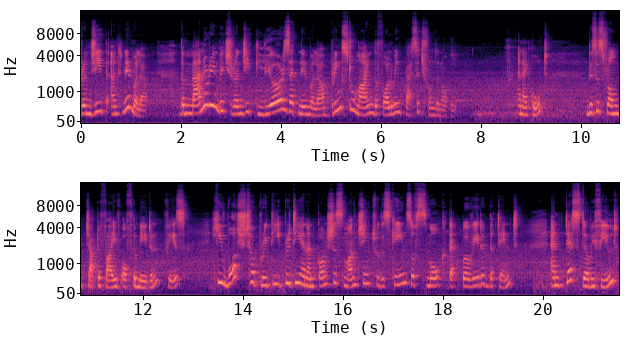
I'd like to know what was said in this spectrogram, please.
Ranjit and Nirmala. The manner in which Ranjit leers at Nirmala brings to mind the following passage from the novel. And I quote This is from chapter 5 of The Maiden phase. He watched her pretty, pretty and unconscious munching through the skeins of smoke that pervaded the tent, and Tess Durbeyfield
